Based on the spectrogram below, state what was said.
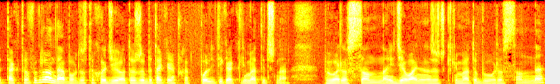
e, tak to wygląda. Po prostu chodzi o to, żeby tak jak na przykład polityka klimatyczna była rozsądna i działania na rzecz klimatu było rozsądne,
